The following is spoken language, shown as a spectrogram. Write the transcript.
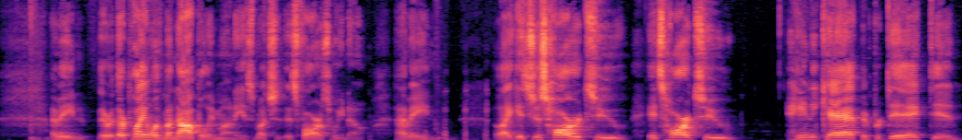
i mean they're, they're playing with monopoly money as much as far as we know i mean like it's just hard to it's hard to handicap and predict and,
